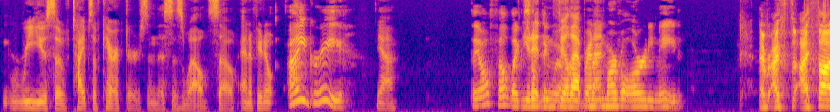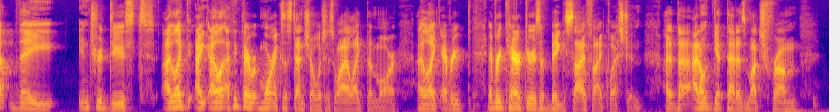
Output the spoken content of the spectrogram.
reuse of types of characters in this as well. So, and if you don't, I agree. yeah, They all felt like You something didn't that- feel that, Brennan? Marvel already made. I th- I thought they introduced. I like. I, I I think they're more existential, which is why I like them more. I like every every character is a big sci-fi question. I that, I don't get that as much from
